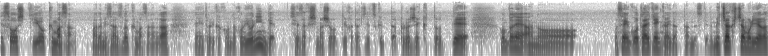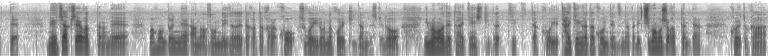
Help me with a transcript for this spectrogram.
で葬式をくまさんマダミサウスのくまさんが、えー、取り囲んだこの4人で制作しましょうっていう形で作ったプロジェクトで本当ねあのー、先行体験会だったんですけどめちゃくちゃ盛り上がってめちゃくちゃ良かったので、まあ、本当にねあの遊んでいただいた方からこうすごいいろんな声を聞いたんですけど今まで体験してきたこういう体験型コンテンツの中で一番面白かったみたいな声とか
